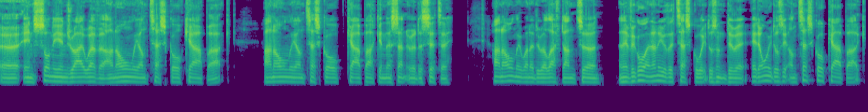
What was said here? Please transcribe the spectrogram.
uh, in sunny and dry weather and only on Tesco car park and only on Tesco car park in the centre of the city and only when I do a left hand turn. And if I go in any other Tesco, it doesn't do it. It only does it on Tesco car park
